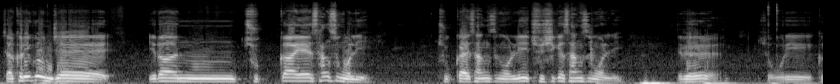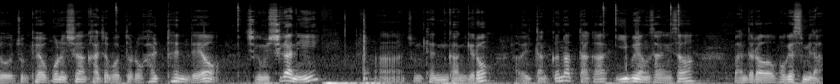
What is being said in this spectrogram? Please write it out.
자, 그리고 이제 이런 주가의 상승 원리, 주가의 상승 원리, 주식의 상승 원리를 좀 우리 그 좀 배워보는 시간 가져보도록 할 텐데요. 지금 시간이 아, 좀된 관계로 일단 끊었다가 2부 영상에서 만들어 보겠습니다.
